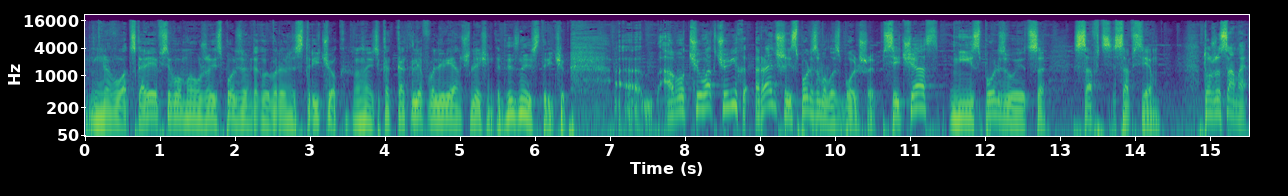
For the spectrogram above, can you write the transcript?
вот. Скорее всего, мы уже используем такой выражение «старичок». Знаете, как, как Лев Валерьянович Лещенко. Ты знаешь, старичок. А, а вот чувак-чувих раньше использовалось больше. Сейчас не используется сов- совсем. То же самое,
